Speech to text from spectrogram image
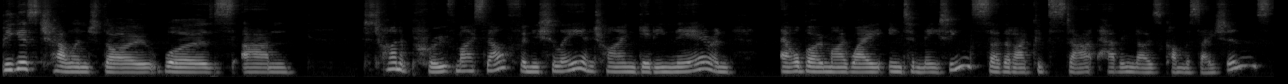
biggest challenge though was um, just trying to prove myself initially and try and get in there and elbow my way into meetings so that I could start having those conversations.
